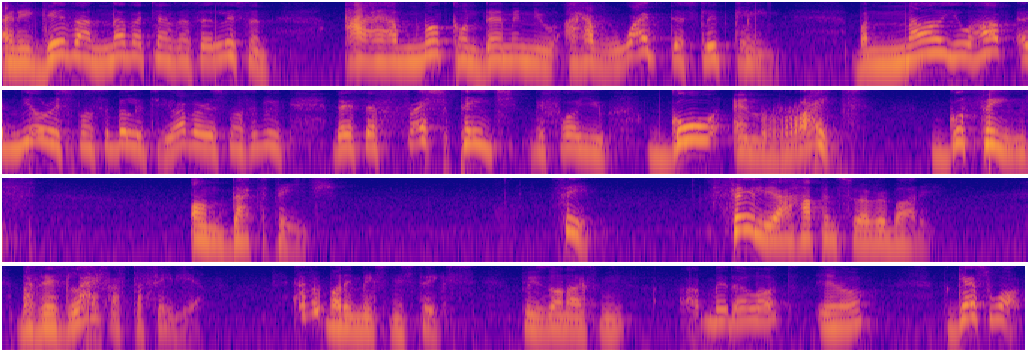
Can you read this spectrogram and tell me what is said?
And he gave her another chance and said, Listen, I am not condemning you. I have wiped the slate clean. But now you have a new responsibility. You have a responsibility. There's a fresh page before you. Go and write good things on that page. See, failure happens to everybody, but there's life after failure. Everybody makes mistakes. Please don't ask me, I've made a lot, you know. But guess what?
